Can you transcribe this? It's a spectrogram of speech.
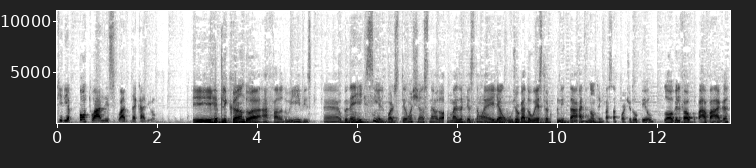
queria pontuar nesse quadro da Calil. E replicando a, a fala do Ives, é, o Bruno Henrique, sim, ele pode ter uma chance na Europa, mas a questão é, ele é um jogador extracomunitário, não tem passaporte europeu, logo ele vai ocupar a vaga,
